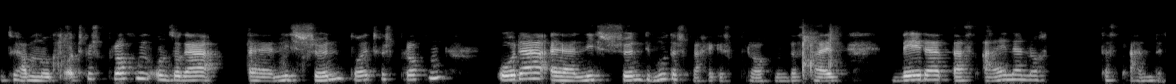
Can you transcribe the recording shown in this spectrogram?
Sie haben nur Deutsch gesprochen und sogar äh, nicht schön Deutsch gesprochen oder äh, nicht schön die Muttersprache gesprochen. Das heißt, weder das eine noch das andere.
